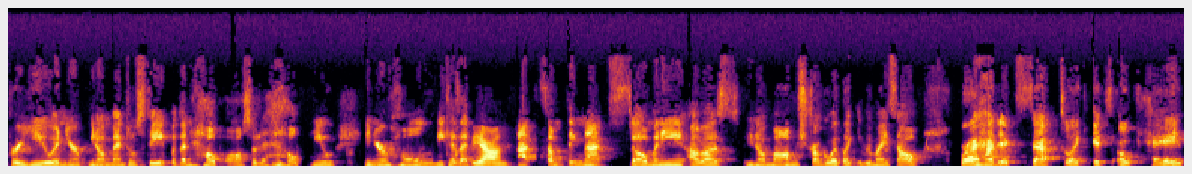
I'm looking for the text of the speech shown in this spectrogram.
for you and your, you know, mental state, but then help also to Mm. help you in your home because I think Yeah. that's something that so many of us, you know, moms struggle with, like even myself, where I had to accept, like, it's okay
